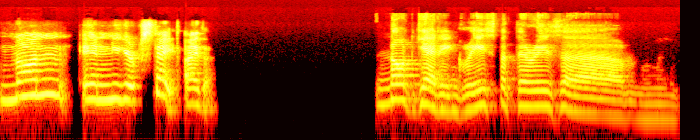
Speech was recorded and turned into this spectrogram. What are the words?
none in New York State either. Not yet in Greece, but there is a um,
